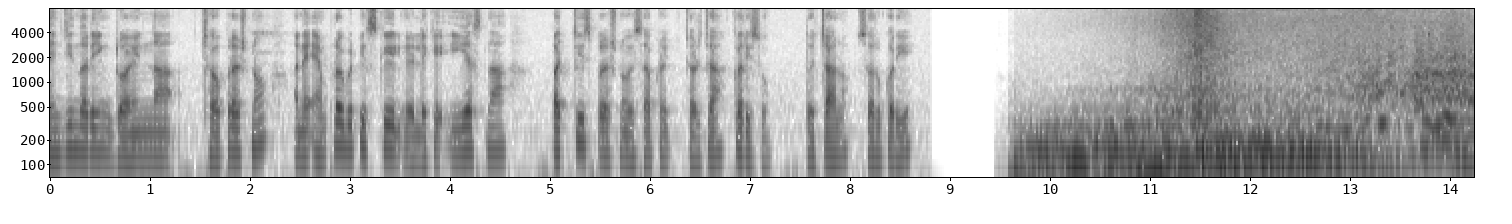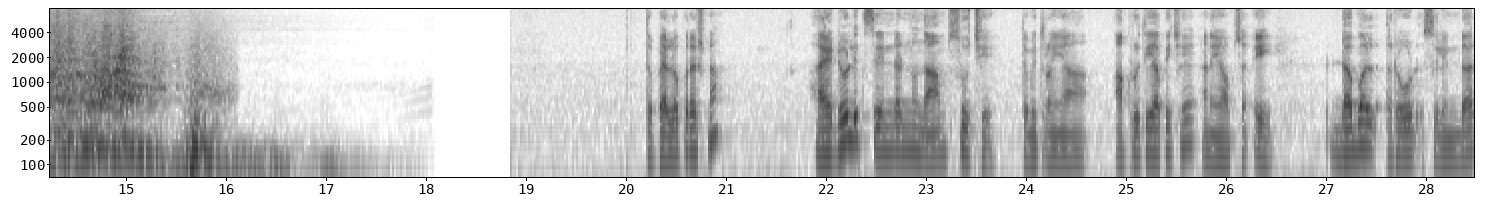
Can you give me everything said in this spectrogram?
એન્જિનિયરિંગ ડ્રોઈંગના છ પ્રશ્નો અને એમ્પ્લોયબિલિટી સ્કિલ એટલે કે ઈએસના પચીસ પ્રશ્નો વિશે આપણે ચર્ચા કરીશું. તો ચાલો શરૂ કરીએ. તો પહેલો પ્રશ્ન, હાઇડ્રોલિક સિલિન્ડરનું નામ શું છે? તો મિત્રો અહીંયા આકૃતિ આપી છે અને option A double road cylinder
